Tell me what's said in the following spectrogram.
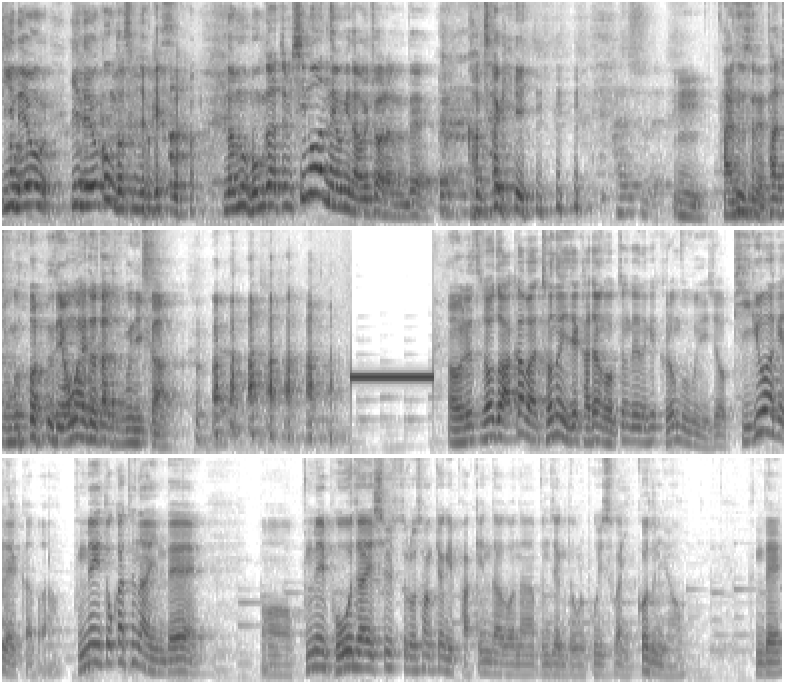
이 내용 이 내용 꼭 넣었으면 좋겠어. 너무 뭔가 좀 심오한 내용이 나올 줄 알았는데 갑자기 한순에. 음 단순해 다 죽어 영화에서 다 죽으니까. 어, 그래서 저도 아까 말 저는 이제 가장 걱정되는 게 그런 부분이죠. 비교하게 될까봐 분명히 똑같은 아이인데 어, 분명히 보호자의 실수로 성격이 바뀐다거나 문제 행동을 보일 수가 있거든요. 근데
